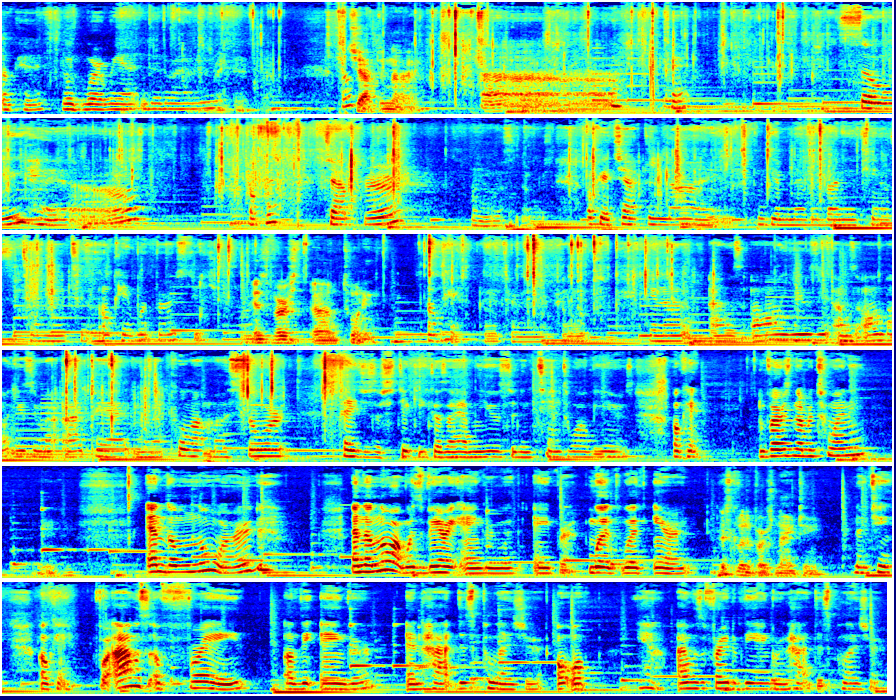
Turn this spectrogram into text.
Okay. Where are we at in Deuteronomy? Right there. Oh. Chapter 9. Uh, okay. So we have okay, chapter. Oh. Okay, chapter nine. I'm giving everybody a chance to tell me to. Okay, what verse did you? It's verse um, 20. Okay, I'm gonna turn the page. You know, I was all using. I was all about using my iPad, and when I pull out my sword, pages are sticky because I haven't used it in 10, 12 years. Okay, verse number 20. And the Lord, and the Lord was very angry with Abraham, with with Aaron. Let's go to verse 19. 19. Okay. For I was afraid of the anger and hot displeasure. Oh, oh, yeah. I was afraid of the anger and hot displeasure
